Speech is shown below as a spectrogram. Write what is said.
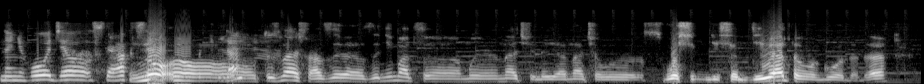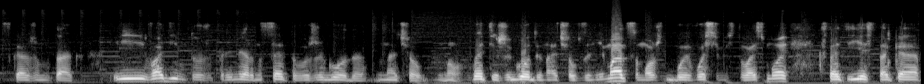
на него делался акцент. Ну, да? ты знаешь, а за, заниматься мы начали, я начал с 89 -го года, да, скажем так. И Вадим тоже примерно с этого же года начал, ну, в эти же годы начал заниматься, может быть, 88-й. Кстати, есть такая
